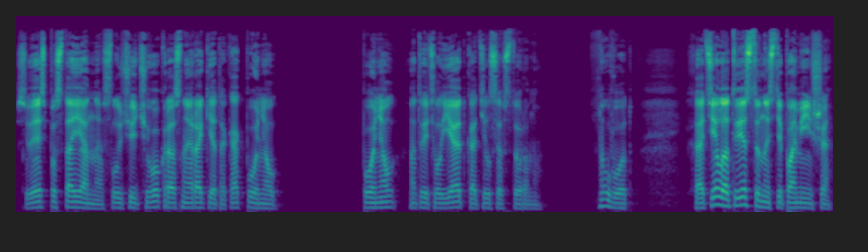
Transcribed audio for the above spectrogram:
Связь постоянна, в случае чего красная ракета, как понял. Понял, ответил я и откатился в сторону. Ну вот. Хотел ответственности поменьше.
